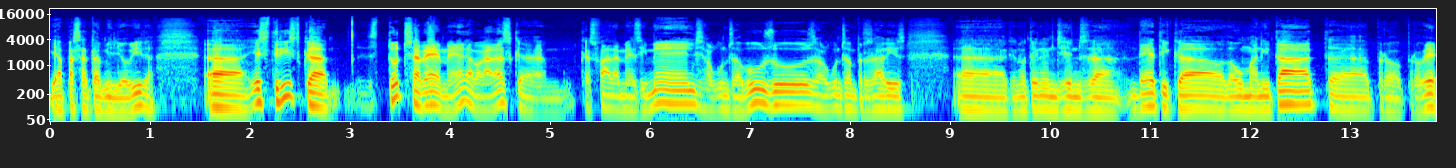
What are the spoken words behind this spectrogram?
ja ha passat a millor vida. Eh, és trist que tots sabem, eh, de vegades, que, que es fa de més i menys, alguns abusos, alguns empresaris eh, que no tenen gens d'ètica o d'humanitat, eh, però, però bé,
